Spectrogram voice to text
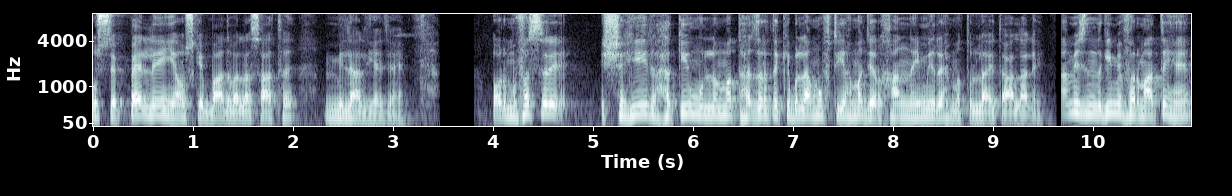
उससे पहले या उसके बाद वाला साथ मिला लिया जाए। और मुफसर शहीर हकीमत हज़रत किबला मुफ्ती अहमद जर ख़ान नईमी रहमत इस्लामी ज़िंदगी में फरमाते हैं,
